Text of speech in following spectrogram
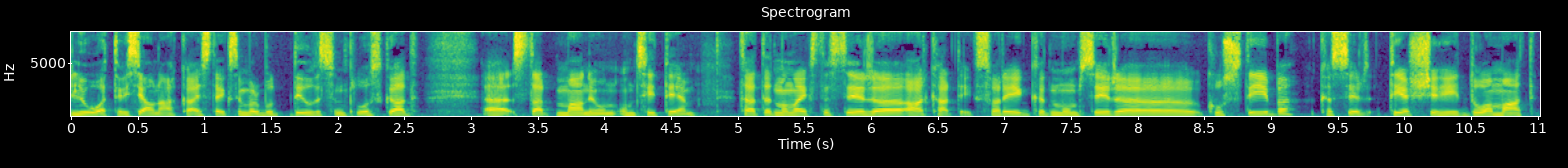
ļoti visjaunākais, teiksim, varbūt 20 plus gadu uh, starp mani un, un citiem. Tātad man liekas, tas ir uh, ārkārtīgi svarīgi, kad mums ir uh, kustība, kas ir tieši domāta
